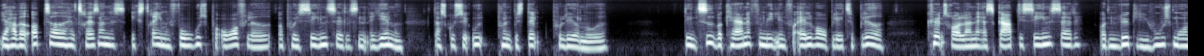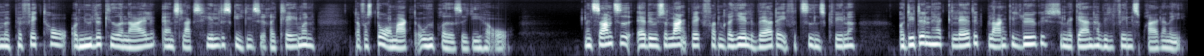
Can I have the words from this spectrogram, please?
Jeg har været optaget af 50'ernes ekstreme fokus på overflade og på iscenesættelsen af hjemmet, der skulle se ud på en bestemt poleret måde. Det er en tid, hvor kernefamilien for alvor blev etableret, kønsrollerne er skarpt iscenesatte, og den lykkelige husmor med perfekt hår og nylakerede negle er en slags helteskikkelse i reklamerne, der får stor magt og udbredelse i de her år. Men samtidig er det jo så langt væk fra den reelle hverdag for tidens kvinder, og det er den her glatte, blanke lykke, som jeg gerne har ville finde sprækkerne i.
